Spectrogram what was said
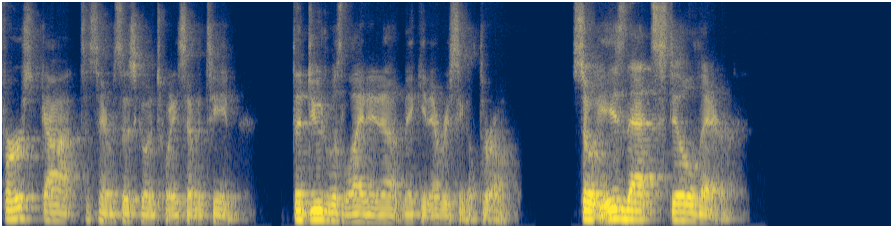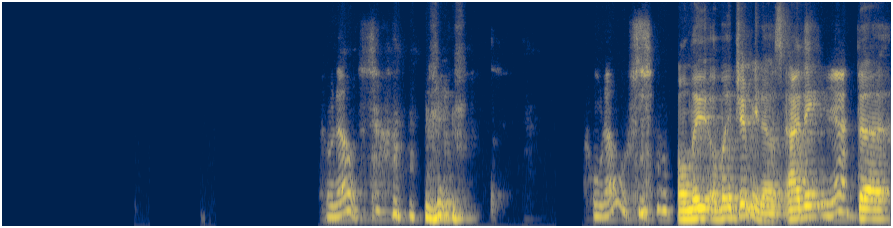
first got to San Francisco in 2017 the dude was lighting up, making every single throw. So is that still there? Who knows? Who knows? only only Jimmy knows. I think yeah. the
